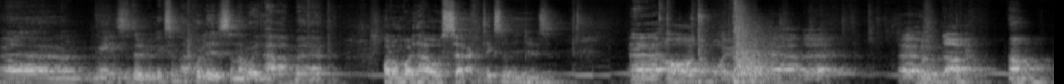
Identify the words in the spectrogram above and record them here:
Eh, minns du liksom när polisen har varit här med... Har de varit här och sökt liksom i huset? Eh, ja, de var ju med eh, hundar. Ja.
